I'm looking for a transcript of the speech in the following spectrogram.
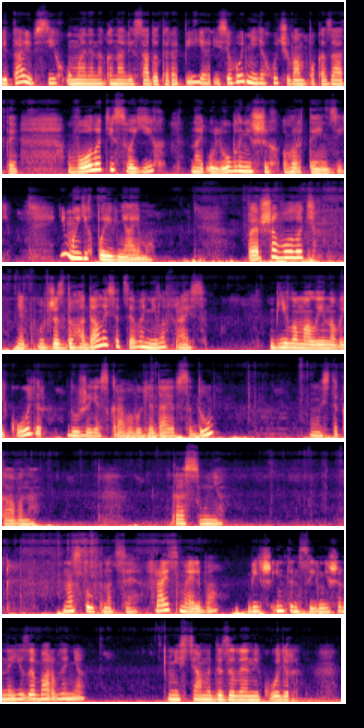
Вітаю всіх у мене на каналі Садотерапія. І сьогодні я хочу вам показати волоті своїх найулюбленіших гортензій. І ми їх порівняємо. Перша волоть, як ви вже здогадалися, це Ваніла Фрайс. Біло-малиновий колір, дуже яскраво виглядає в саду. Ось така вона. Красуня. Наступна це Фрайс Мельба, більш інтенсивніше в неї забарвлення. Місцями, де зелений колір,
